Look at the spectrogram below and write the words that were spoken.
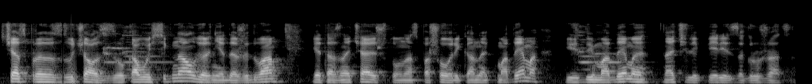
Сейчас прозвучал звуковой сигнал, вернее даже два. Это означает, что у нас пошел реконнект модема, USB модемы начали перезагружаться.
